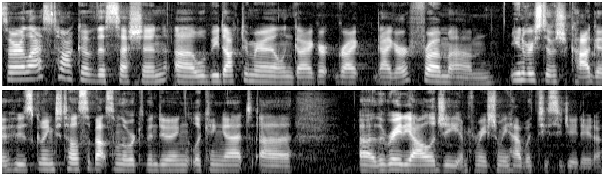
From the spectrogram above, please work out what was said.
So our last talk of this session uh, will be Dr. Mary Ellen Geiger, Giger from um, University of Chicago, who's going to tell us about some of the work we've been doing looking at uh, uh, the radiology information we have with TCJ data.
